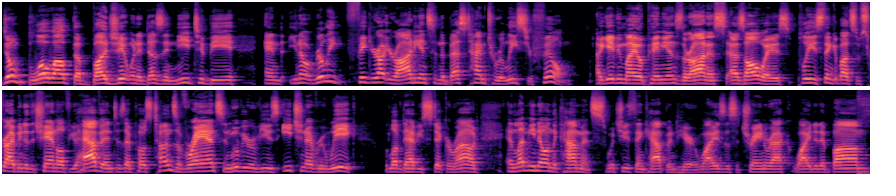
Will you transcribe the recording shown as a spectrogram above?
Don't blow out the budget when it doesn't need to be. And, you know, really figure out your audience and the best time to release your film. I gave you my opinions, they're honest, as always. Please think about subscribing to the channel if you haven't, as I post tons of rants and movie reviews each and every week. Would love to have you stick around and let me know in the comments what you think happened here. Why is this a train wreck? Why did it bomb?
